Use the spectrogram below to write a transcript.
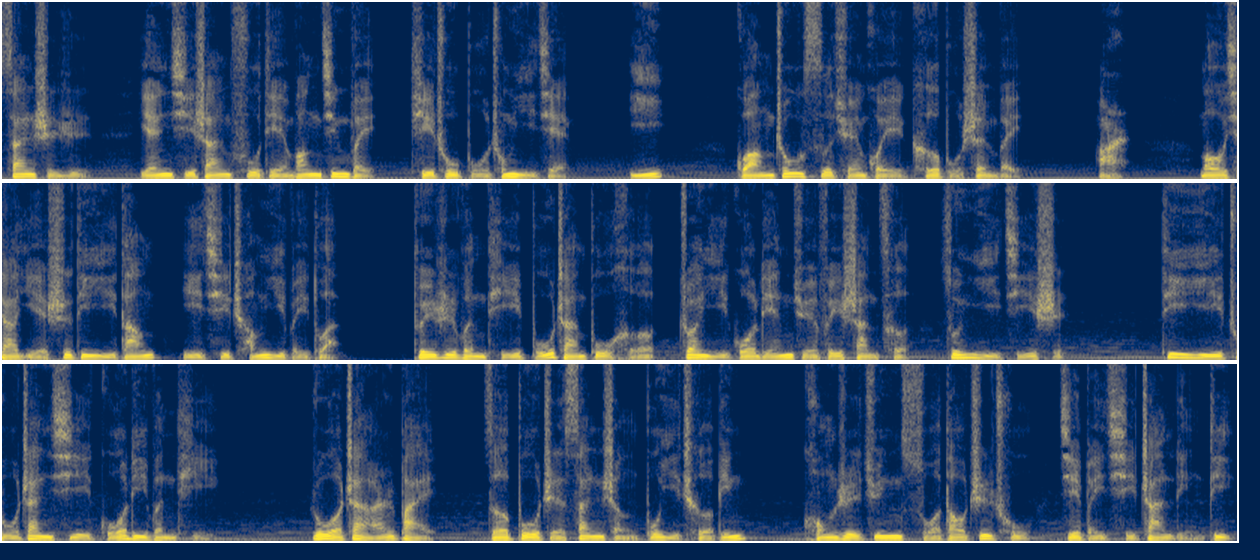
三十日，阎锡山复电汪精卫，提出补充意见：一、广州四全会可补甚位；二、某下也是帝亦当以其诚意为断。对日问题不战不和，专以国联绝非善策，遵义即事。帝意主战系国力问题，若战而败，则不止三省不易撤兵，恐日军所到之处皆为其占领地，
